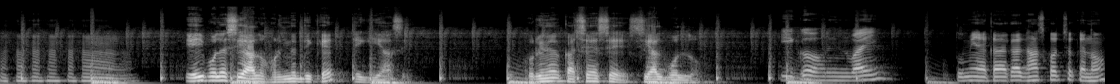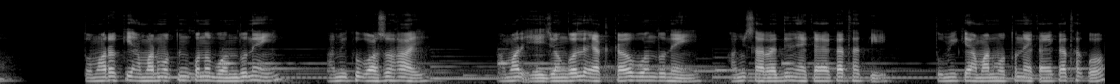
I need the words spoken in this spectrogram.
এই বলে শিয়াল হরিণের দিকে এগিয়ে আসে। হরিণের কাছে এসে শিয়াল বলল কি গো হরিণ ভাই? তুমি একা একা ঘাস করছ কেন? তোমারও কি আমার মতন কোনো বন্ধু নেই? আমি খুব অসহায়। আমার এই জঙ্গলে একটাও বন্ধু নেই। আমি সারাদিন একা একা থাকি। তুমি কি আমার মতন একা একা থাকো?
